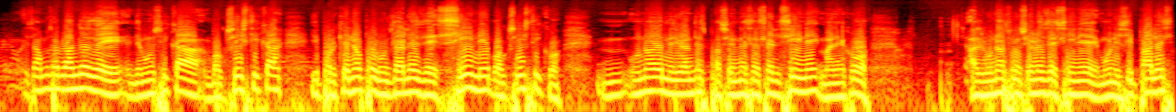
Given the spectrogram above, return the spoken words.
Bueno, estamos hablando de, de, música boxística y por qué no preguntarles de cine boxístico. Mm, una de mis grandes pasiones es el cine, manejo algunas funciones de cine municipales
